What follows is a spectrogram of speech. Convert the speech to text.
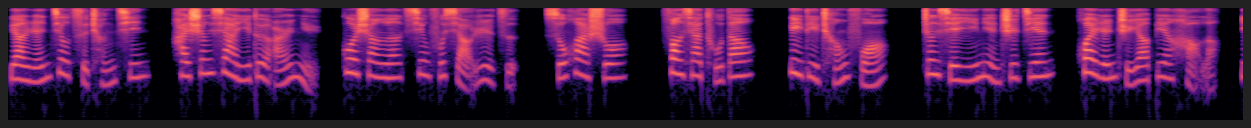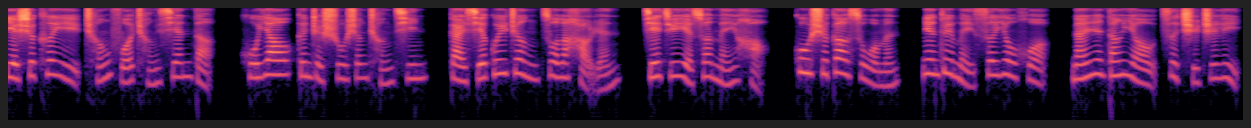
两人就此成亲，还生下一对儿女，过上了幸福小日子。俗话说，放下屠刀，立地成佛。正邪一念之间，坏人只要变好了，也是可以成佛成仙的。狐妖跟着书生成亲，改邪归正，做了好人，结局也算美好。故事告诉我们，面对美色诱惑。男人当有自持之力，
